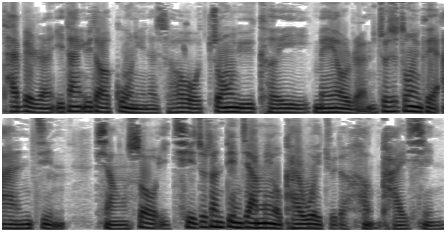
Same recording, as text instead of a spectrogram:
台北人一旦遇到过年的时候，我终于可以没有人，就是终于可以安静享受一切。就算店家没有开，我也觉得很开心。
